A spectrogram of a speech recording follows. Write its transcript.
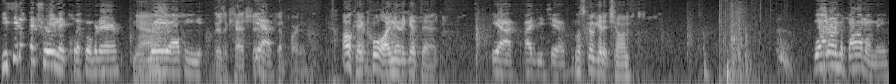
Do you see that tree in the cliff over there? Yeah. Way off in the. There's a cache Yeah. gun part in. Okay, cool. I need to get that. Yeah, I do too. Let's go get it, Sean. Well, I don't have a bomb on me.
